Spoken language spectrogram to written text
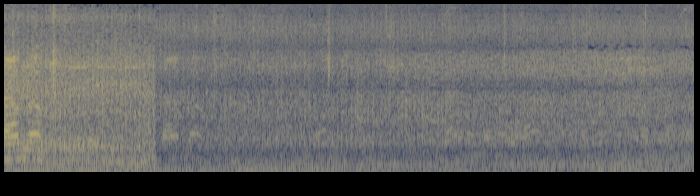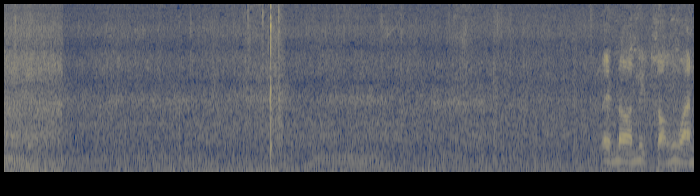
น้ำแล้ว ไปนอนอีกสองวัน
